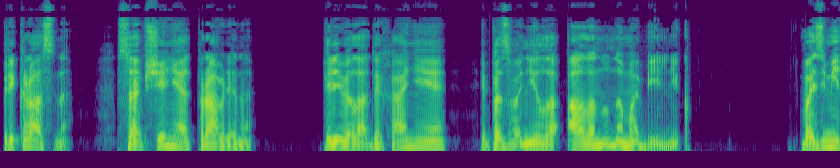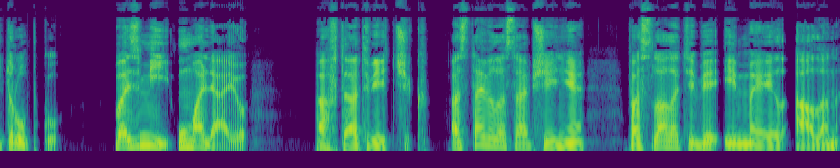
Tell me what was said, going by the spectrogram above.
Прекрасно. Сообщение отправлено. Перевела дыхание и позвонила Алану на мобильник. «Возьми трубку. Возьми, умоляю», Автоответчик оставила сообщение, послала тебе имейл, Алан,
